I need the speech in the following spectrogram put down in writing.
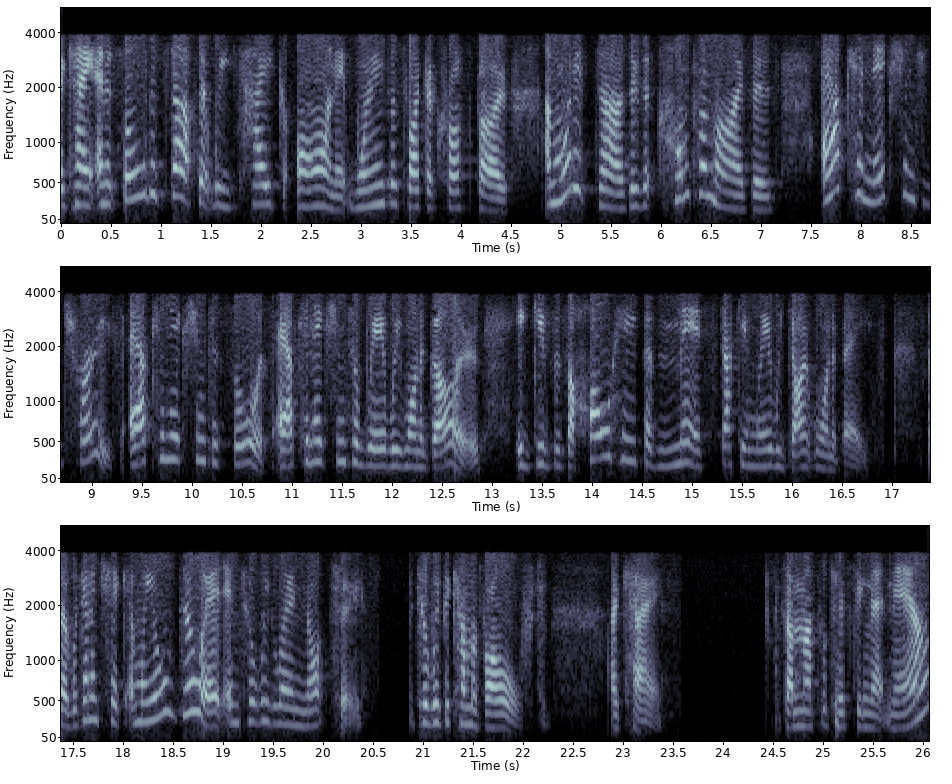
Okay, and it's all the stuff that we take on. It wounds us like a crossbow. And what it does is it compromises our connection to truth, our connection to source, our connection to where we want to go. It gives us a whole heap of mess stuck in where we don't want to be. So we're going to check, and we all do it until we learn not to, until we become evolved. Okay. So I'm muscle testing that now.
